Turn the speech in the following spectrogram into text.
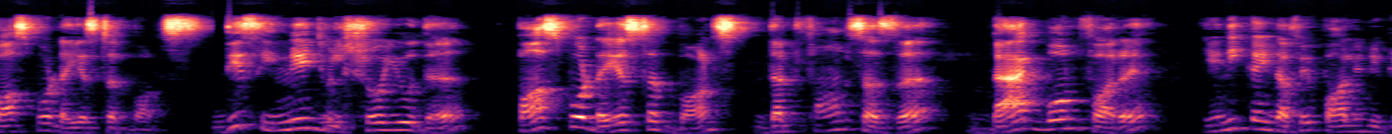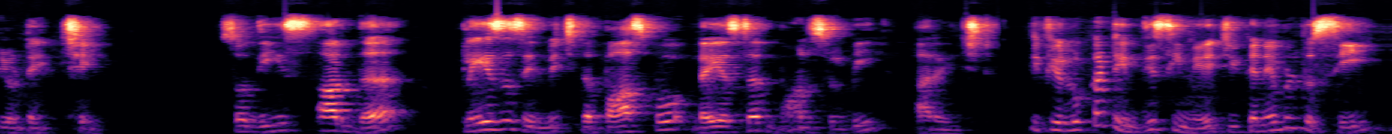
phosphodiester bonds. This image will show you the phosphodiester bonds that forms as a backbone for a, any kind of a polynucleotide chain. So these are the places in which the phosphodiester bonds will be arranged. If you look at in this image, you can able to see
